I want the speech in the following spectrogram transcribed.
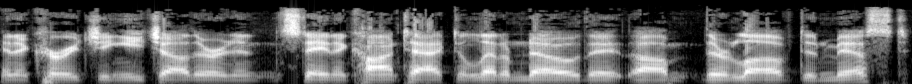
and encouraging each other and staying in contact and let them know that um, they're loved and missed.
